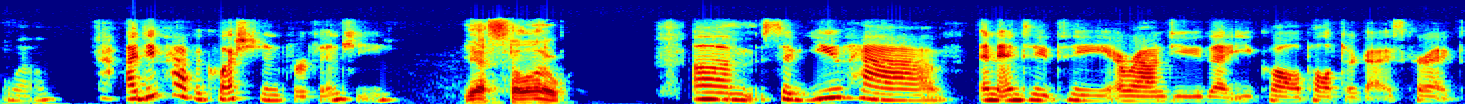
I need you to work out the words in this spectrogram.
Well, I do have a question for Finchy. Yes, hello. Um, so you have an entity around you that you call a poltergeist, correct?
